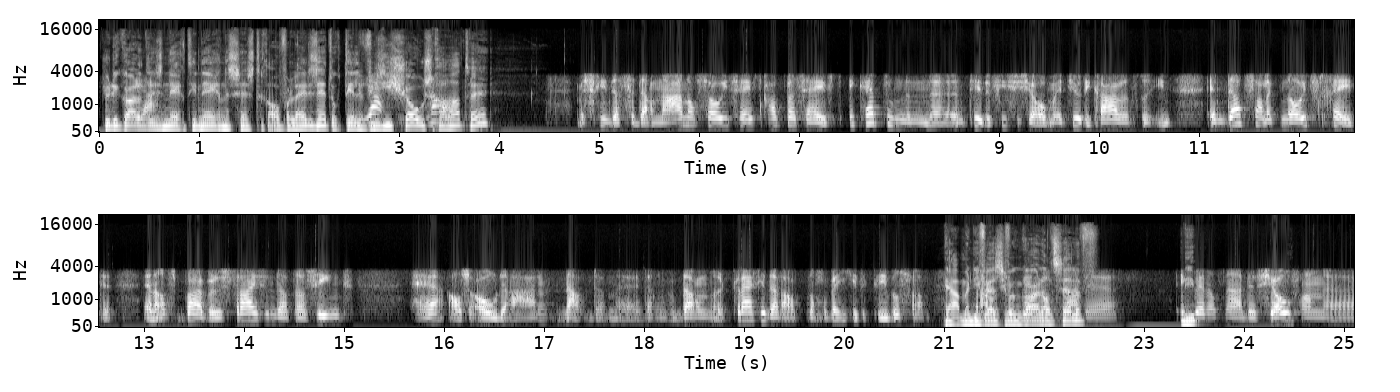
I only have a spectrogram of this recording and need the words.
Judy Garland is in 1969 overleden. Ze heeft ook televisieshows nou, gehad, hè? Misschien dat ze daarna nog zoiets heeft gehad. Maar ze heeft... Ik heb toen een, eh, een televisieshow met Judy Garland gezien. En dat zal ik nooit vergeten. En als Barbara Streisand dat dan zingt hè, als ode aan. Nou, dan, uh, dan, dan krijg je daar altijd nog een beetje de kriebels van. Ja, maar die nou, versie van Garland zelf... De, ik ben ook naar de show van, uh,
